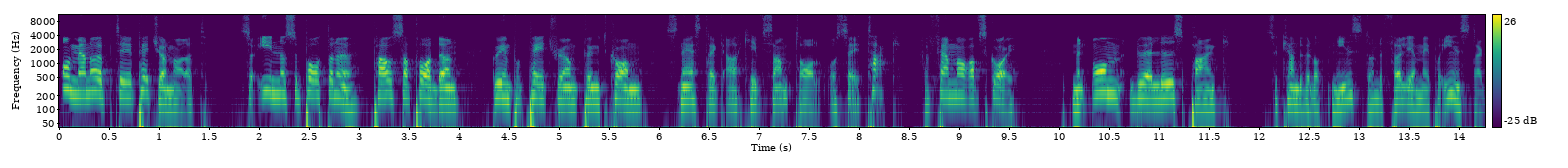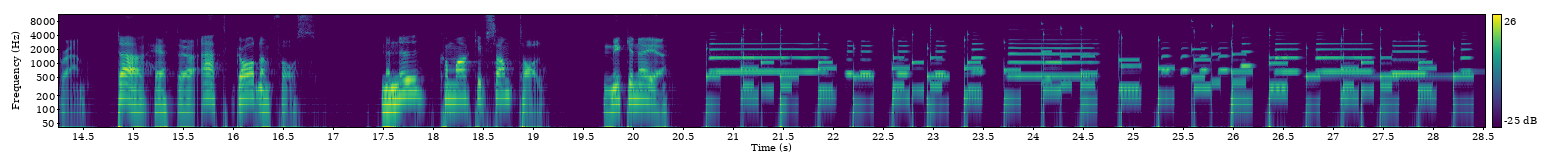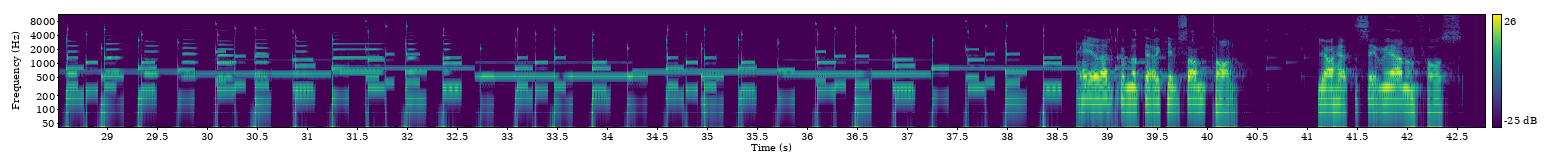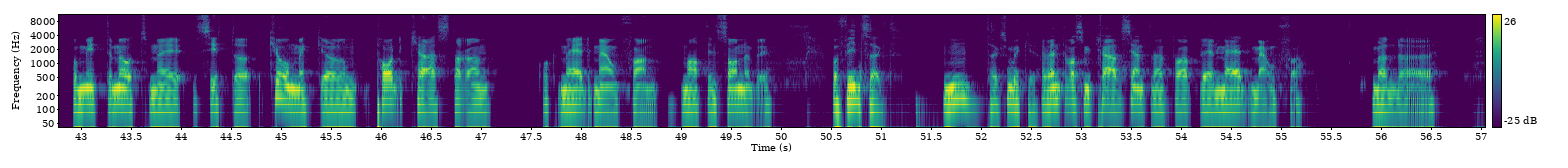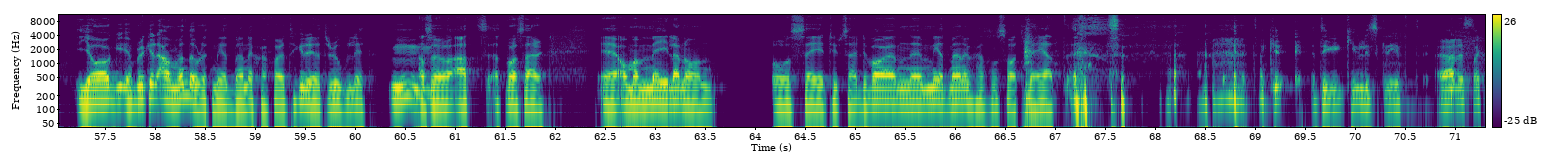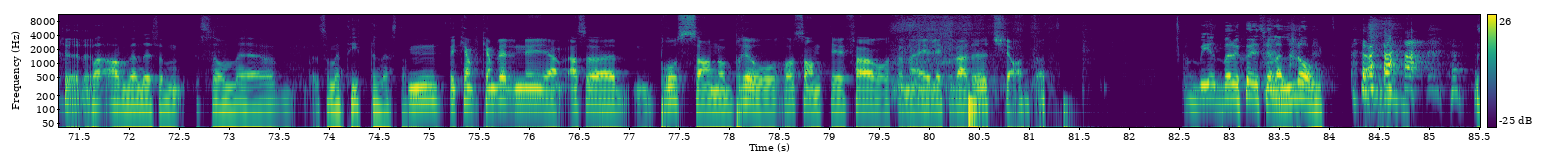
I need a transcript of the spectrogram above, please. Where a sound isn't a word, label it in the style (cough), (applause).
om jag når upp till Patreon-målet. Så in och supporta nu. Pausa podden, gå in på patreon.com arkivsamtal och säg tack för fem år av skoj. Men om du är luspank så kan du väl åtminstone följa mig på Instagram. Där heter jag atgardenfors. Men nu kommer Arkivsamtal. Mycket nöje! Hej och välkomna till Arkivsamtal. Jag heter Simon Gärdenfors och mitt emot mig sitter komikern, podcastaren och medmänniskan Martin Sonneby. Vad fint sagt. Tack så mycket. Jag vet inte vad som krävs egentligen för att bli en medmänniska. Men eh, Jag, jag brukar använda ordet medmänniska för jag tycker det är rätt roligt. Alltså att, att vara så här, eh, om man mejlar någon och säger typ så här, det var en eh, medmänniska som sa till mig att... (laughs) jag, (laughs) tycker, jag tycker det är kul i skrift. ja, det är så kul. Man använder det som, som, eh, som en titel nästan. Mm, det kanske kan bli det nya. Alltså brorsan och bror och sånt i förorten är ju lite väl uttjatat. Medmänniska är så jävla långt.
